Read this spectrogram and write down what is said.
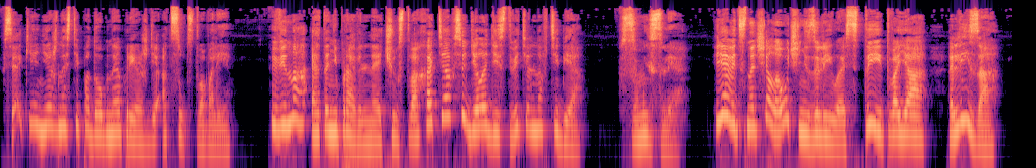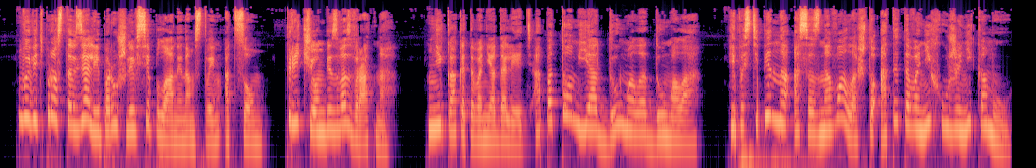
Всякие нежности подобные прежде отсутствовали. Вина – это неправильное чувство, хотя все дело действительно в тебе. В смысле? Я ведь сначала очень злилась. Ты и твоя Лиза. Вы ведь просто взяли и порушили все планы нам с твоим отцом. Причем безвозвратно. Никак этого не одолеть. А потом я думала, думала. И постепенно осознавала, что от этого не хуже никому.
